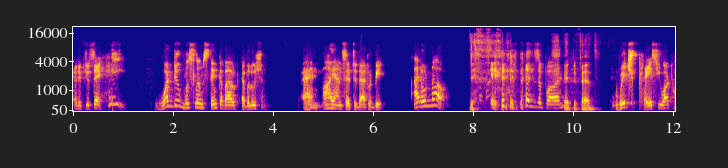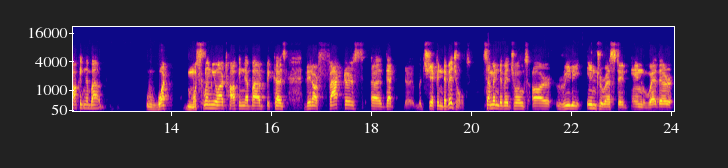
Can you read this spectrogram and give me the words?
and if you say, hey, what do Muslims think about evolution? And my answer to that would be, I don't know. it depends upon. It depends which place you are talking about, what Muslim you are talking about, because there are factors uh, that uh, shape individuals. Some individuals are really interested in whether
